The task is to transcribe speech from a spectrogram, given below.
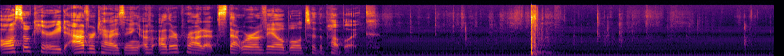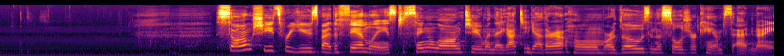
also carried advertising of other products that were available to the public. Song sheets were used by the families to sing along to when they got together at home or those in the soldier camps at night.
